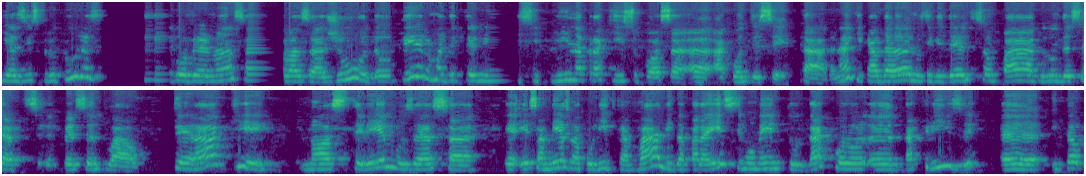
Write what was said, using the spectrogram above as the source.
e as estruturas de governança elas ajudam a ter uma determinada disciplina para que isso possa a, acontecer. Tá, né? Que cada ano os dividendos são pagos num certo percentual será que nós teremos essa, essa mesma política válida para esse momento da, eh, da crise? Então,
